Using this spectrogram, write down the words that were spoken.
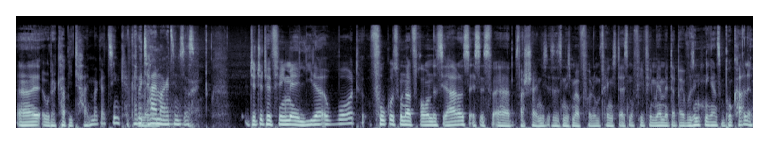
äh, oder Kapitalmagazin? Capital Kapitalmagazin ist das. Digital Female Leader Award, Fokus 100 Frauen des Jahres. Es ist äh, wahrscheinlich ist es nicht mal vollumfänglich, da ist noch viel, viel mehr mit dabei. Wo sind denn die ganzen Pokale?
